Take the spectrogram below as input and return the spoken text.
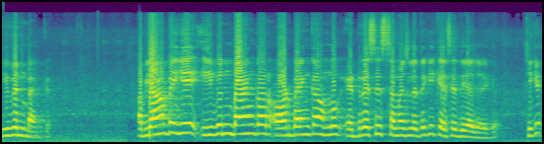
इवन बैंक है। अब यहाँ पे ये इवन बैंक और ऑड बैंक का हम लोग एड्रेसेस समझ लेते कि कैसे दिया जाएगा। ठीक है?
